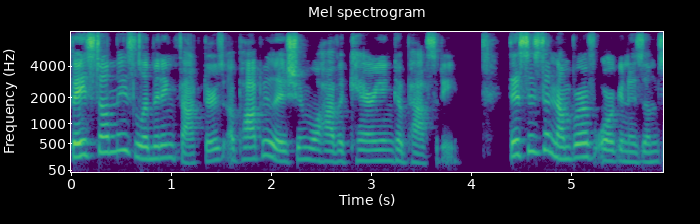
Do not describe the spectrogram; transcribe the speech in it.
Based on these limiting factors, a population will have a carrying capacity. This is the number of organisms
